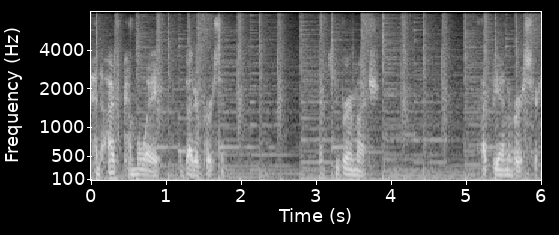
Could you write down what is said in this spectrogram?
And I've come away a better person. Thank you very much. Happy anniversary.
